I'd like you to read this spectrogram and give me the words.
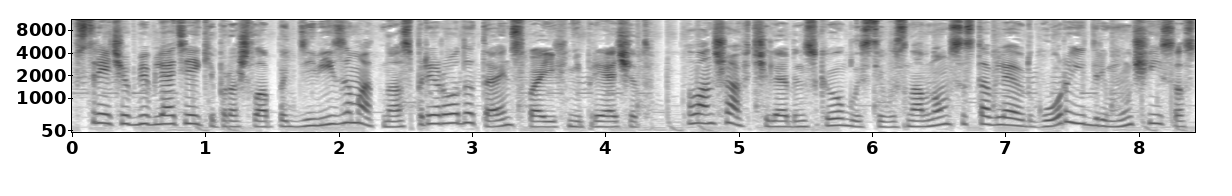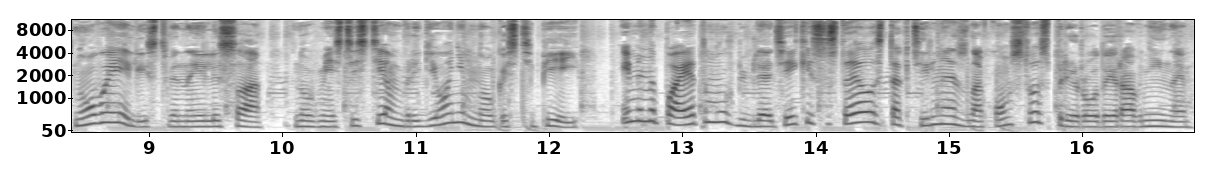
Встреча в библиотеке прошла под девизом «От нас природа тайн своих не прячет». Ландшафт Челябинской области в основном составляют горы и дремучие сосновые и лиственные леса, но вместе с тем в регионе много степей. Именно поэтому в библиотеке состоялось тактильное знакомство с природой равнины.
